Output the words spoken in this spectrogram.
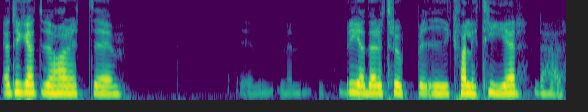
jag tycker att vi har ett em, bredare trupp i kvaliteter det här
